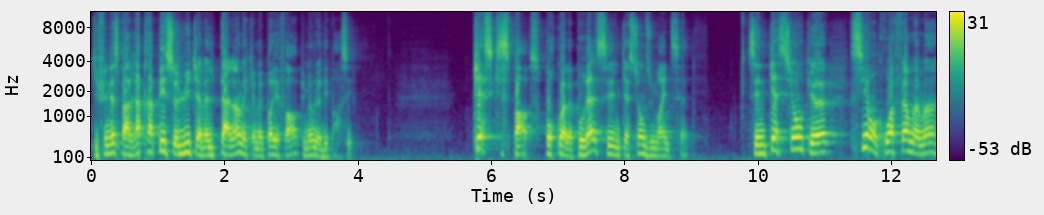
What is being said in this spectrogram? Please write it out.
qu'ils finissent par rattraper celui qui avait le talent, mais qui n'aimait pas l'effort, puis même le dépasser. Qu'est-ce qui se passe? Pourquoi? Ben, pour elle, c'est une question du mindset. C'est une question que si on croit fermement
